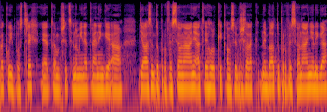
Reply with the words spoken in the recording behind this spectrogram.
takový postřeh, je tam přece jenom jiné tréninky a dělala jsem to profesionálně a ty holky, kam jsem přišla, tak nebyla to profesionální profesionální liga,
